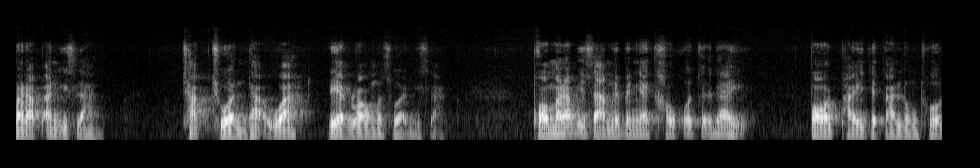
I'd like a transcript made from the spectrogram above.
มารับอันอิสลาม ชักชวนดะวะเรียกร้องมาสู่อันอิสลาม พอมารับอิสลามแล้วเป็นไงเขาก็จะได้ปลอดภัยจากการลงโทษ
